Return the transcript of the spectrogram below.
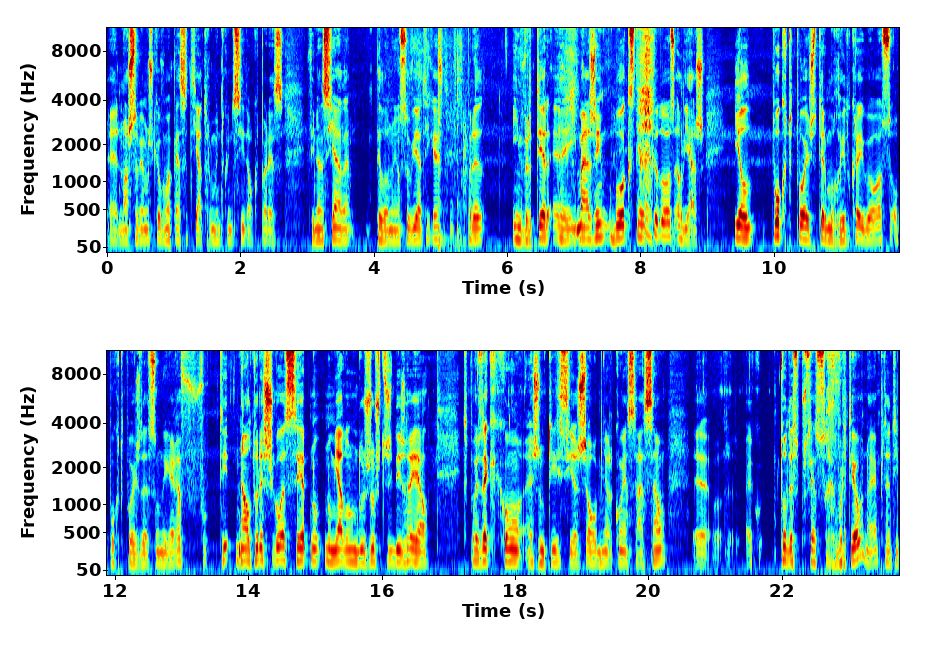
Eh, nós sabemos que houve uma peça de teatro muito conhecida, ao que parece, financiada pela União Soviética para inverter a imagem boa que se tinha de Pio Aliás, ele pouco depois de ter morrido, creio eu, ou pouco depois da Segunda Guerra, na altura chegou a ser nomeado um dos justos de Israel. Depois é que com as notícias, ou melhor, com essa ação, eh, todo esse processo se reverteu, não é? Portanto,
